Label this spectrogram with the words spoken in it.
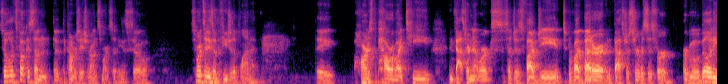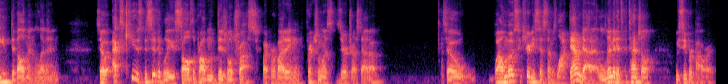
so let's focus on the, the conversation around smart cities. So smart cities are the future of the planet. They harness the power of IT and faster networks such as 5G to provide better and faster services for urban mobility, development, and living. So XQ specifically solves the problem of digital trust by providing frictionless zero trust data. So while most security systems lock down data and limit its potential, we superpower it.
